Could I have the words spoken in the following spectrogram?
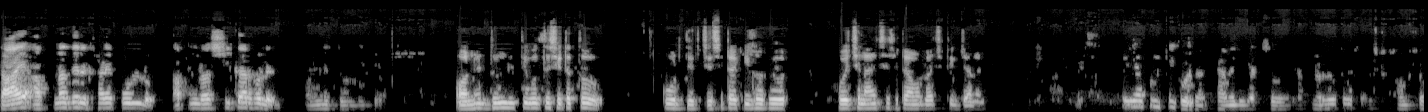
দায় আপনাদের ঘাড়ে পড়ল আপনারা শিকার হলেন। অন্যের দুর্নীতি। অনেক দুর্নীতি বলতে সেটা তো কোর্ট দেখছে সেটা কীভাবে হয়েছে না হয়েছে সেটা আমার কাছে ঠিক জানা নেই। এই এখন কি করবেন? ফ্যামিলি আছে আপনারও তো সমস্যার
